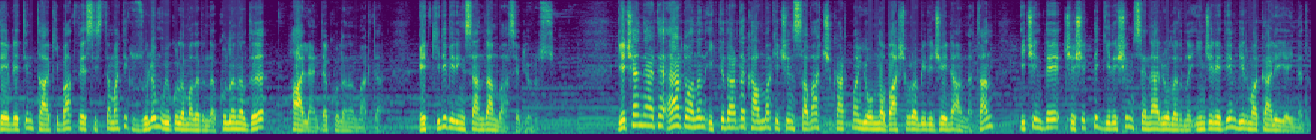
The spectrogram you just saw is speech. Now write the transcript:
devletin takibat ve sistematik zulüm uygulamalarında kullanıldığı halen de kullanılmakta. Etkili bir insandan bahsediyoruz. Geçenlerde Erdoğan'ın iktidarda kalmak için savaş çıkartma yoluna başvurabileceğini anlatan, içinde çeşitli girişim senaryolarını incelediğim bir makale yayınladım.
